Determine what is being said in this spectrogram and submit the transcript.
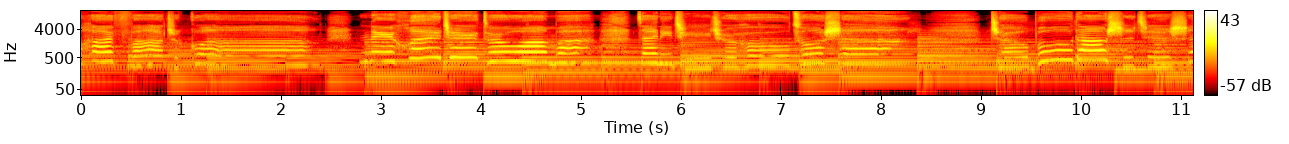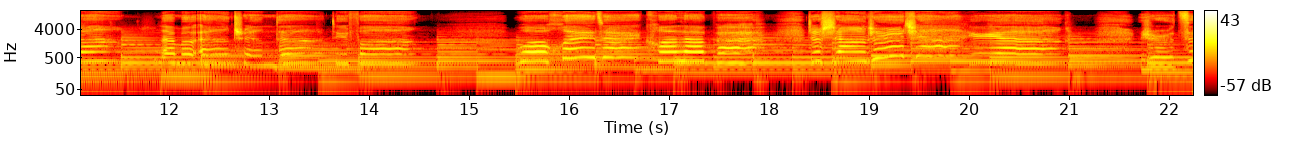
还发着光。你会记得我吗？在你汽车后座上，找不到世界上。那么安全快乐吧，就像之前一样，日子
